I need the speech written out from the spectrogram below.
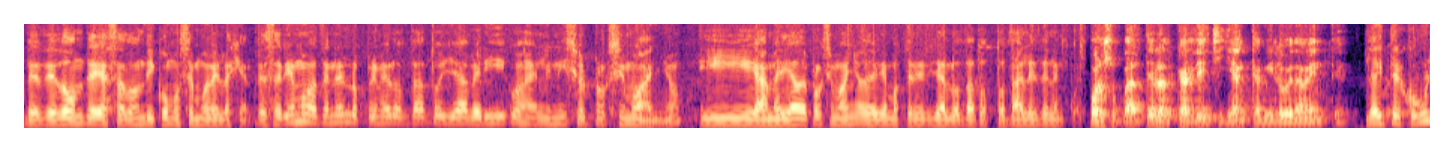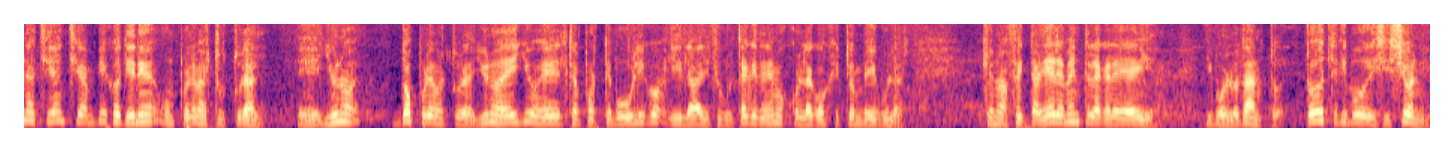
desde dónde, hasta dónde y cómo se mueve la gente. Empezaríamos a tener los primeros datos ya verídicos en el inicio del próximo año y a mediados del próximo año deberíamos tener ya los datos totales de la encuesta. Por su parte, el alcalde de Chillán, Camilo Benavente. La intercomuna Chillán-Chillán Viejo tiene un problema estructural eh, y uno dos problemas estructurales y uno de ellos es el transporte público y la dificultad que tenemos con la congestión vehicular, que nos afecta diariamente la calidad de vida. Y por lo tanto, todo este tipo de decisiones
